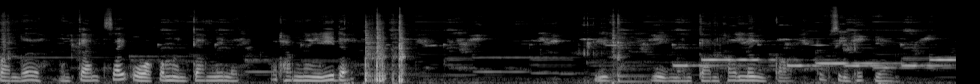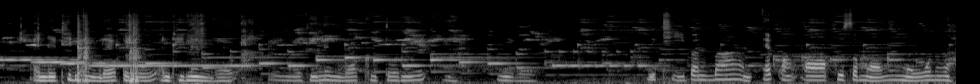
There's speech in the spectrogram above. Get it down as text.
ก่อนเด้อเหมือนกันไส้อั่วก็เหมือนกันนี่เลยเขาทำอย่างนี้เด้อนี่นี่เหมือนกันเขานึ่งก่อนทุกสิ่งทุกอย่าง อันนี้ที่หนึ่งแล้วไปดูอันที่หนึ่งแล้วนี่ไงที่หนึ่งแล้วคือตัวนี้อ่นี่เลยวิถีบ้านๆแอปอองออคือสมองหมูนะ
